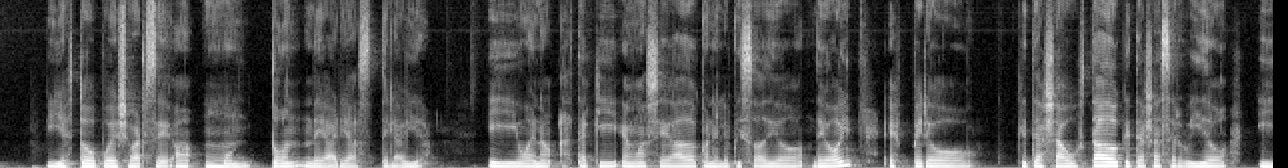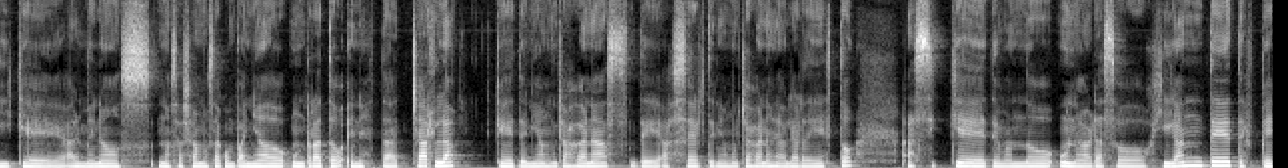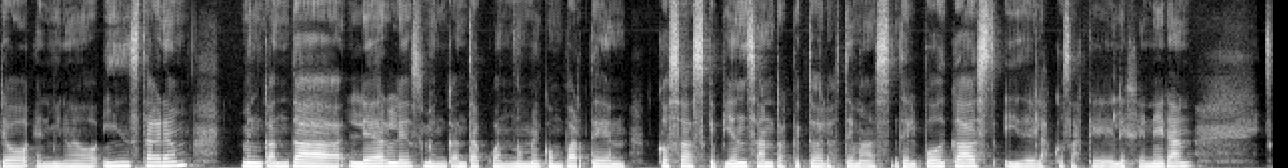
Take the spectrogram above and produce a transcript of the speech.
Y esto puede llevarse a un montón de áreas de la vida. Y bueno, hasta aquí hemos llegado con el episodio de hoy. Espero que te haya gustado, que te haya servido y que al menos nos hayamos acompañado un rato en esta charla que tenía muchas ganas de hacer, tenía muchas ganas de hablar de esto. Así que te mando un abrazo gigante, te espero en mi nuevo Instagram. Me encanta leerles, me encanta cuando me comparten cosas que piensan respecto de los temas del podcast y de las cosas que le generan.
